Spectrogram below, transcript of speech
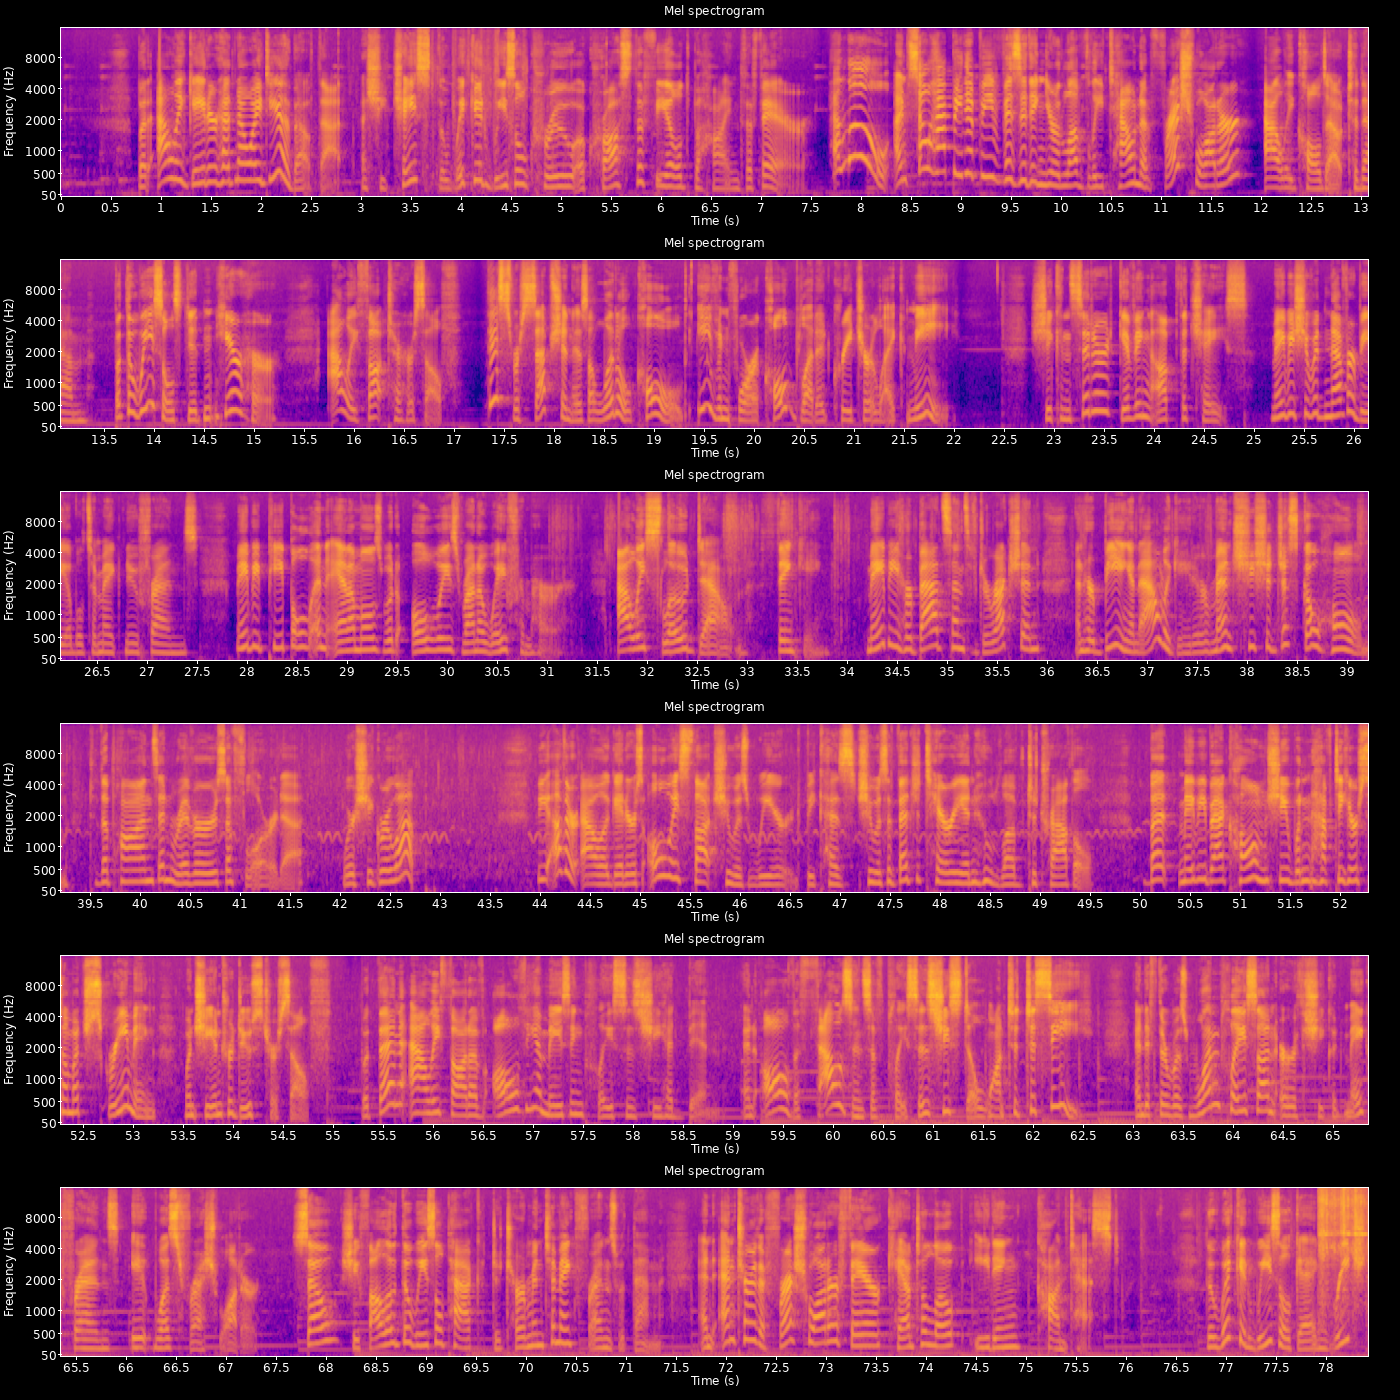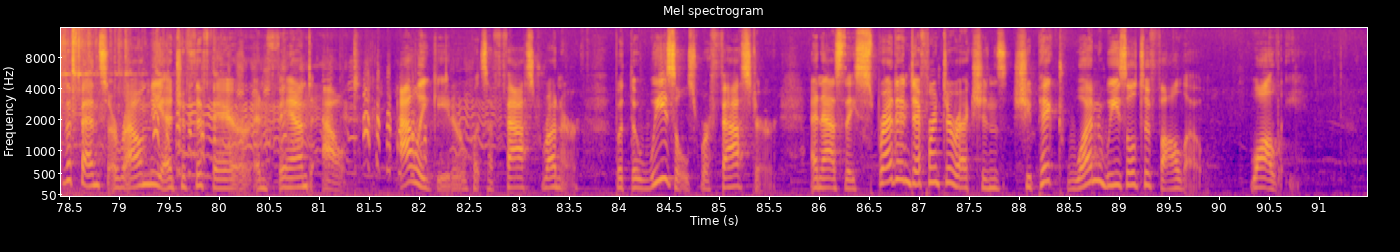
But Allie Gator had no idea about that as she chased the wicked weasel crew across the field behind the fair. Hello, I'm so happy to be visiting your lovely town of Freshwater, Allie called out to them. But the weasels didn't hear her. Allie thought to herself, this reception is a little cold, even for a cold blooded creature like me. She considered giving up the chase. Maybe she would never be able to make new friends. Maybe people and animals would always run away from her. Allie slowed down, thinking. Maybe her bad sense of direction and her being an alligator meant she should just go home to the ponds and rivers of Florida, where she grew up. The other alligators always thought she was weird because she was a vegetarian who loved to travel. But maybe back home she wouldn't have to hear so much screaming when she introduced herself. But then Allie thought of all the amazing places she had been, and all the thousands of places she still wanted to see. And if there was one place on Earth she could make friends, it was freshwater. So she followed the weasel pack, determined to make friends with them, and enter the freshwater fair cantaloupe eating contest. The wicked weasel gang reached the fence around the edge of the fair and fanned out. Allie Gator was a fast runner, but the weasels were faster, and as they spread in different directions, she picked one weasel to follow Wally.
